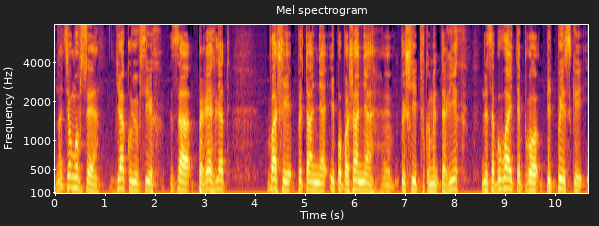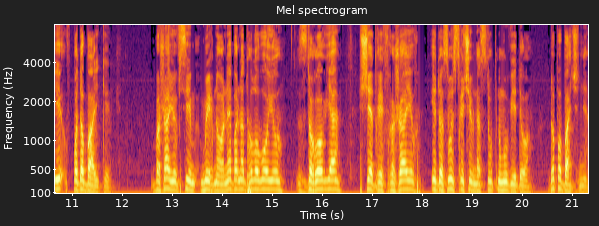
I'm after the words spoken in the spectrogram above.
На цьому все. Дякую всіх за перегляд. Ваші питання і побажання е, пишіть в коментарях. Не забувайте про підписки і вподобайки. Бажаю всім мирного неба над головою, здоров'я, щедрих врожаїв і до зустрічі в наступному відео. До побачення!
